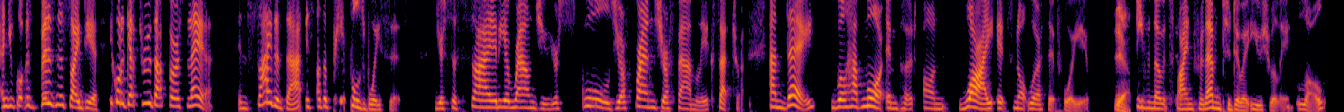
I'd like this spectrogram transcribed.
and you've got this business idea. You've got to get through that first layer. Inside of that is other people's voices your society around you your schools your friends your family etc and they will have more input on why it's not worth it for you. Yeah. Even though it's fine for them to do it usually, lol.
